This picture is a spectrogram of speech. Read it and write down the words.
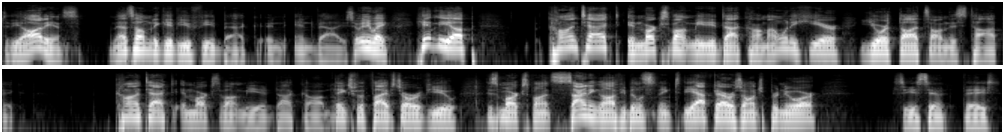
to the audience. And that's how I'm going to give you feedback and, and value. So anyway, hit me up contact in marksavantmedia.com. I want to hear your thoughts on this topic. Contact in marksavantmedia.com. Thanks for the five star review. This is Mark Savant signing off. You've been listening to the After Hours Entrepreneur. See you soon. Peace.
